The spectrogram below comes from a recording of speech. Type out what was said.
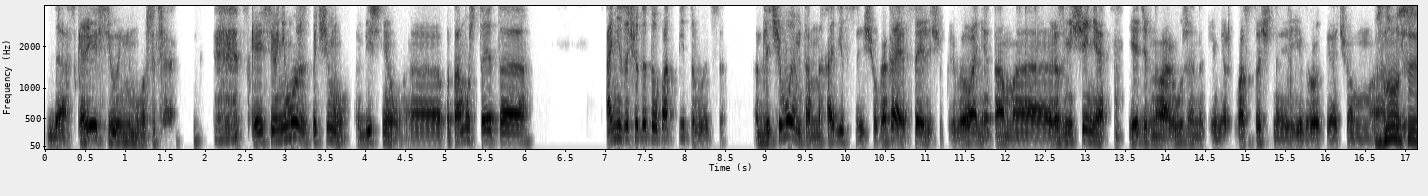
Да, скорее всего, не может. скорее всего, не может. Почему? Объясню. Потому что это... Они за счет этого подпитываются. Для чего им там находиться еще? Какая цель еще пребывания там? Э, размещение ядерного оружия, например, в Восточной Европе, о чем э, Взносы,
